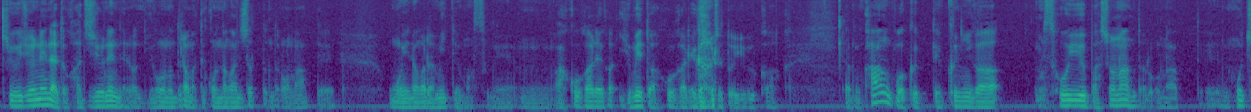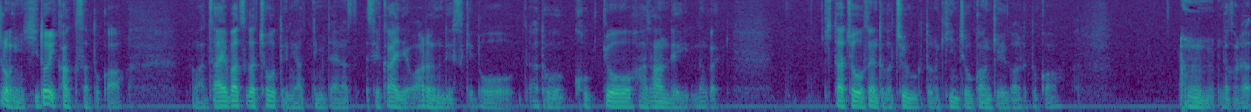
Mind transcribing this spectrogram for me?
90年代とか80年代の日本のドラマってこんな感じだったんだろうなって思いながら見てますね、うん、憧れが夢と憧れがあるというか多分韓国って国がそういう場所なんだろうなってもちろんひどい格差とか財閥が頂点にあってみたいな世界ではあるんですけどあと国境を挟んでなんか北朝鮮とか中国との緊張関係があるとか。うん、だから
